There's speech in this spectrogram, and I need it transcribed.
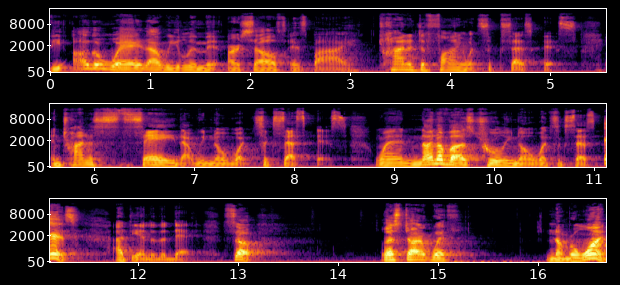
The other way that we limit ourselves is by trying to define what success is and trying to say that we know what success is when none of us truly know what success is at the end of the day. So, let's start with number one.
